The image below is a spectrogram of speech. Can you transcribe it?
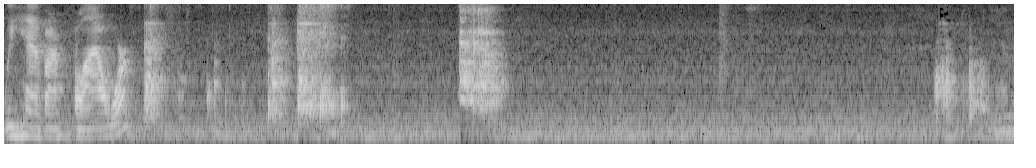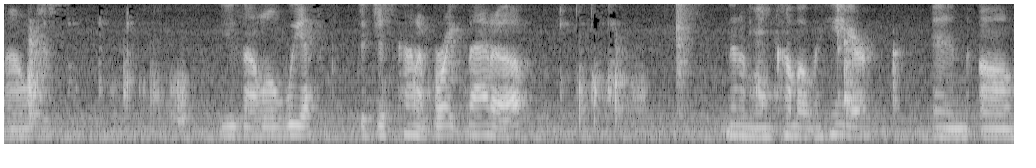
we have our flour. And I'll just use our little whisk to just kind of break that up. Then I'm gonna come over here and uh,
